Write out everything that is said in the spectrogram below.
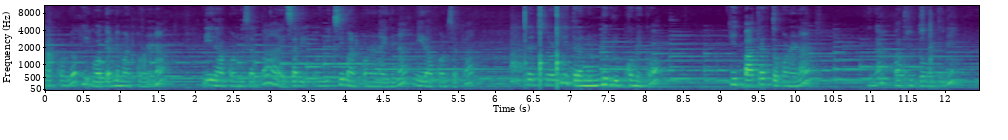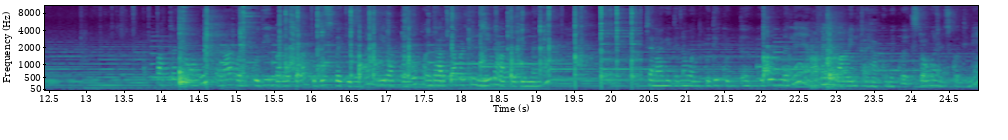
ಹಾಕ್ಕೊಂಡು ಈಗ ಒಗ್ಗರಣೆ ಮಾಡ್ಕೊಳ್ಳೋಣ. ನೀರು ಹಾಕ್ಕೊಂಡು ಸ್ವಲ್ಪ, ಸರಿ, ಮಿಕ್ಸಿ ಮಾಡ್ಕೊಳ್ಳೋಣ ಇದನ್ನು. ನೀರು ಹಾಕ್ಕೊಂಡು ಸ್ವಲ್ಪ. ಫ್ರೆಂಡ್ಸ್ ನೋಡಿ, ಈ ಥರ ನುಣ್ಣಗೆ ರುಬ್ಕೊಬೇಕು. ಇದು ಪಾತ್ರೆಗೆ ತೊಗೊಳೋಣ ಈಗ ಪಾತ್ರೆಗೆ ತೊಗೊತೀನಿ ಪಾತ್ರೆ ತೊಗೊಂಡು ಚೆನ್ನಾಗಿ ಒಂದು ಕುದಿ ಬರೋ ಥರ ಕುದಿಸ್ಬೇಕು ನೀರು ಹಾಕ್ಕೊಂಡು ಒಂದು ಅರ್ಧ ಬಟ್ಟೆ ನೀರು ಹಾಕೋತೀನಿ ನಾನು. ಚೆನ್ನಾಗಿ ಇದನ್ನು ಒಂದು ಕುದಿ ಕುದ್, ಕುದಿದ್ಮೇಲೆ ಆಮೇಲೆ ಮಾವಿನಕಾಯಿ ಹಾಕೋಬೇಕು ಈಗ ಸ್ಟವ್ ಹಂಚ್ಕೋತೀನಿ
